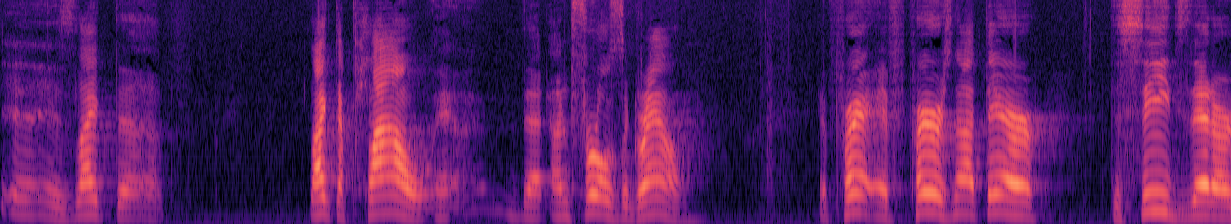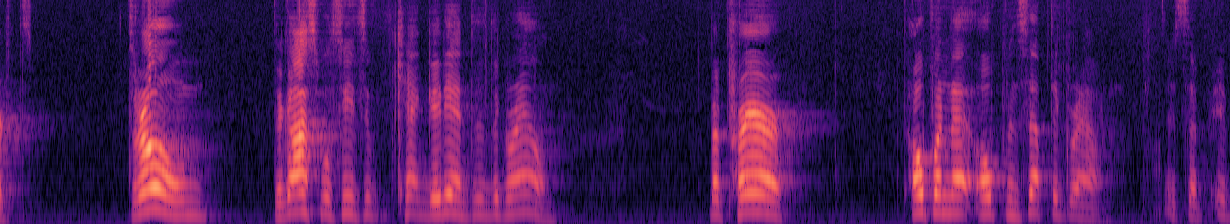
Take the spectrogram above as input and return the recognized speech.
is like the, like the plow that unfurls the ground. If prayer, if prayer is not there, the seeds that are thrown, the gospel seeds can't get into the ground. But prayer open, opens up the ground. It's a it,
